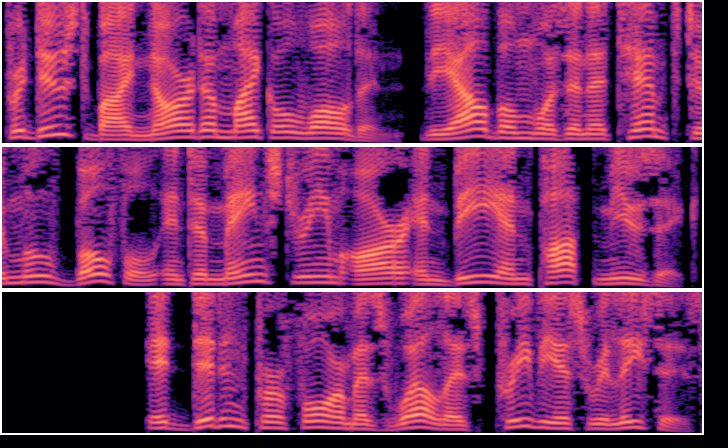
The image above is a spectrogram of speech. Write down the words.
Produced by Narada Michael Walden, the album was an attempt to move Bofill into mainstream R&B and pop music. It didn't perform as well as previous releases,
